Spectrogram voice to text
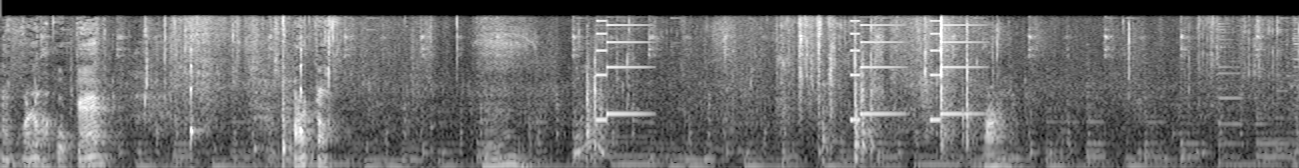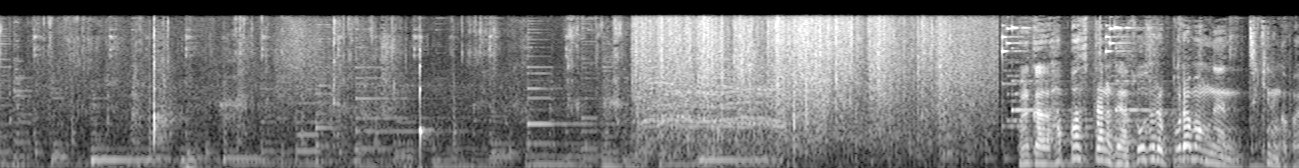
응, 얼른 갖고 올게. 맛있다. 음. 와. 그 러니까 핫파스타는 그냥 소스를 뿌려 먹는 치킨인가 봐요.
